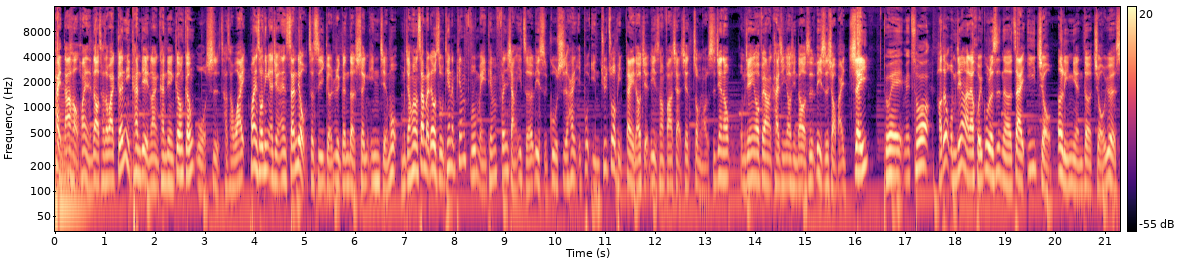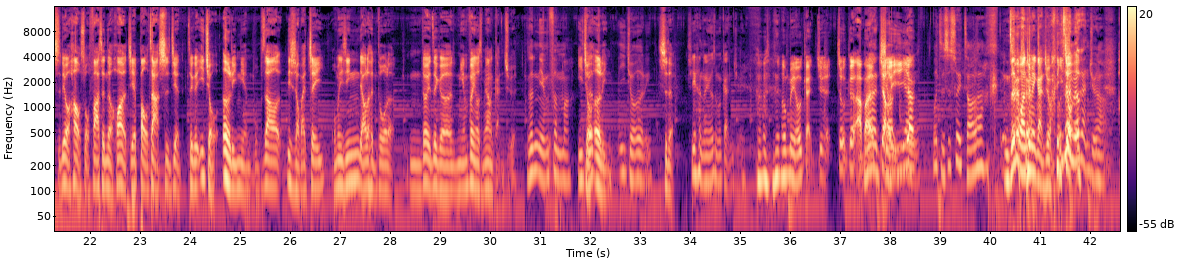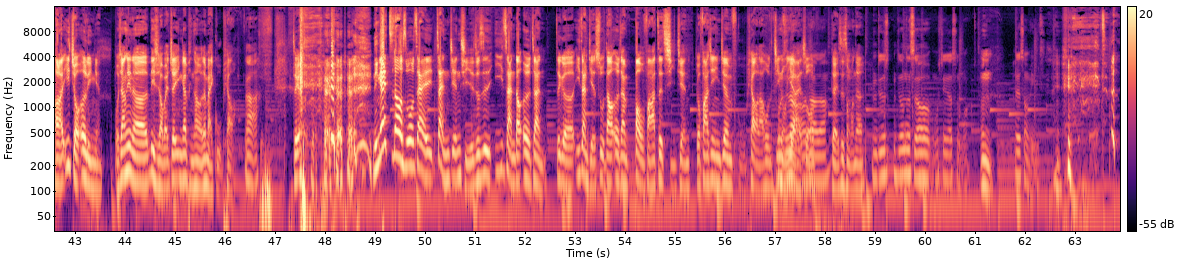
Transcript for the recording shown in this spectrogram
嗨，大家好，欢迎来到叉叉 Y 跟你看电影，让你看电影更有梗。我是叉叉 Y，欢迎收听 H N 三六，这是一个日更的声音节目。我们将会用三百六十五天的篇幅，每天分享一则历史故事和一部影剧作品，带你了解历史上发生一些重要的事件哦。我们今天又非常的开心，邀请到的是历史小白 J。对，没错。好的，我们今天要来回顾的是呢，在一九二零年的九月十六号所发生的华尔街爆炸事件。这个一九二零年，我不知道历史小白 J，我们已经聊了很多了。嗯，对这个年份有什么样的感觉？你说年份吗？一九二零，一九二零，是的，其实很难有什么感觉，都没有感觉，就跟阿爸的脚一样。我只是睡着了，你真的完全没感觉吗？我真的没有感觉啊。好了，一九二零年，我相信呢，历史小白 J 应该平常有在买股票啊。这个 你应该知道，说在战间期，就是一战到二战，这个一战结束到二战爆发这期间，有发现一件股票啦，或者金融业来说，对，是什么呢？你就是你说那时候，我记得什么？嗯，那是什么名字？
